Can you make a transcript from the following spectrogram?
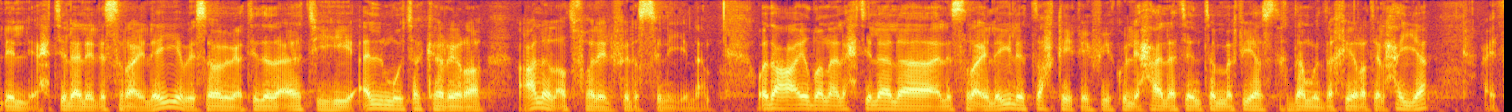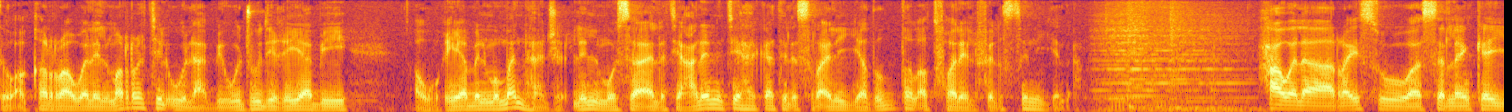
للاحتلال الإسرائيلي بسبب اعتداءاته المتكررة على الأطفال الفلسطينيين. ودعا أيضا الاحتلال الإسرائيلي للتحقيق في كل حالة تم فيها استخدام الذخيرة الحية حيث أقر وللمرة الأولى بوجود غياب أو غياب ممنهج للمساءلة عن الانتهاكات الإسرائيلية ضد الأطفال الفلسطينيين. حاول الرئيس السريلانكي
